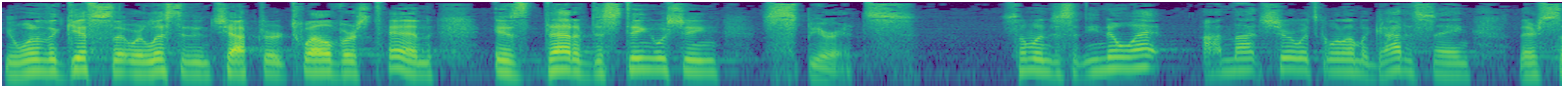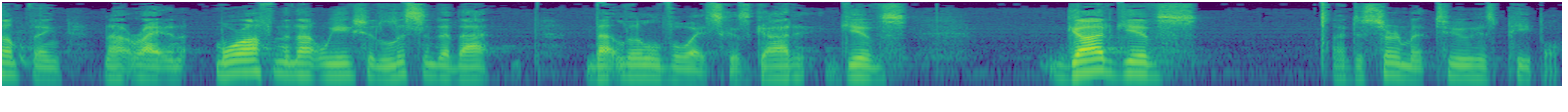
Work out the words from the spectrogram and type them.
You know, one of the gifts that were listed in chapter 12, verse 10, is that of distinguishing spirits. Someone just said, you know what? I'm not sure what's going on, but God is saying there's something not right. And more often than not, we should listen to that, that little voice because God gives, God gives uh, discernment to his people.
